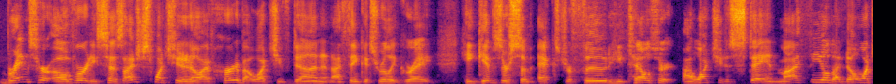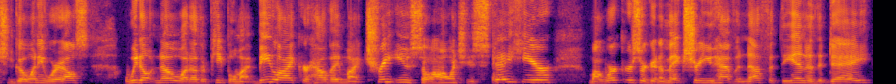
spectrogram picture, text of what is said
brings her over and he says, I just want you to know I've heard about what you've done and I think it's really great. He gives her some extra food. He tells her, I want you to stay in my field. I don't want you to go anywhere else. We don't know what other people might be like or how they might treat you, so I want you to stay here. My workers are going to make sure you have enough at the end of the day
